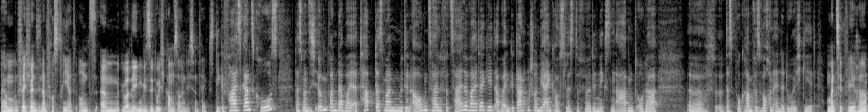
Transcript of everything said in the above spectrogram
Ähm, und vielleicht werden Sie dann frustriert und ähm, überlegen, wie Sie durchkommen sollen durch so einen Text. Die Gefahr ist ganz groß, dass man sich irgendwann dabei ertappt, dass man mit den Augen Zeile für Zeile weitergeht, aber in Gedanken schon die Einkaufsliste für den nächsten Abend oder das Programm fürs Wochenende durchgeht. mein Tipp wäre,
